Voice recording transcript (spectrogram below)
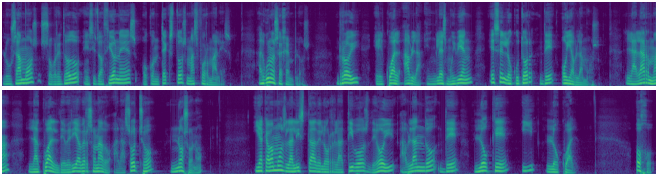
Lo usamos sobre todo en situaciones o contextos más formales. Algunos ejemplos. Roy, el cual habla inglés muy bien, es el locutor de Hoy Hablamos. La alarma, la cual debería haber sonado a las 8, no sonó. Y acabamos la lista de los relativos de hoy hablando de lo que y lo cual. Ojo,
